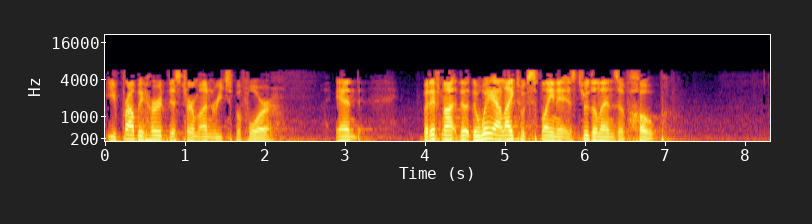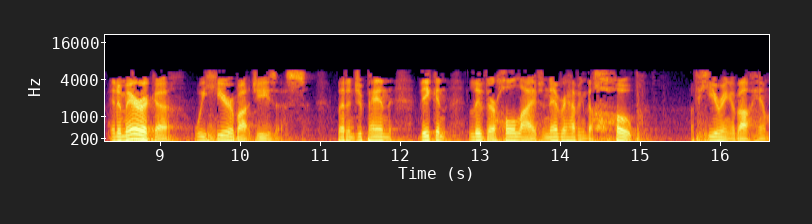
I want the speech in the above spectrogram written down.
You've probably heard this term unreached before. And but if not, the, the way I like to explain it is through the lens of hope. In America, we hear about Jesus. But in Japan, they can live their whole lives never having the hope of hearing about Him.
